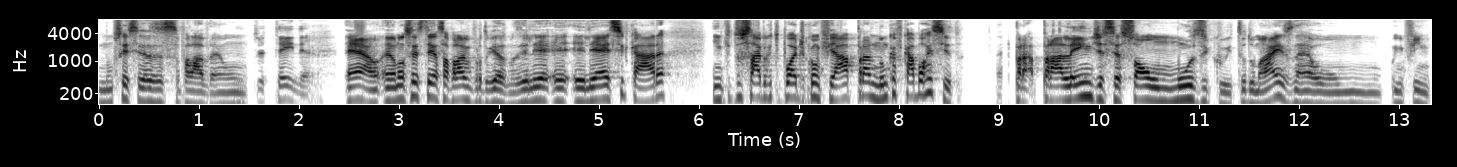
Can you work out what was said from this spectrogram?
Não sei se é essa palavra é um. Entertainer. É, eu não sei se tem essa palavra em português, mas ele é, ele é esse cara em que tu sabe que tu pode confiar para nunca ficar aborrecido. Para além de ser só um músico e tudo mais, né? Um, enfim,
